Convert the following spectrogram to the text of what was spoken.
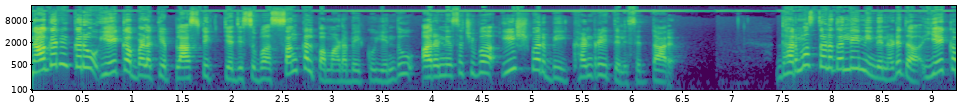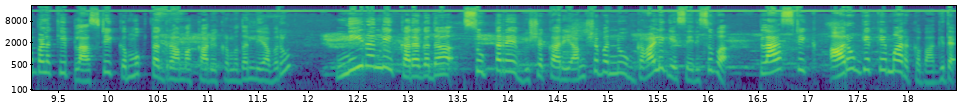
ನಾಗರಿಕರು ಏಕ ಬಳಕೆ ಪ್ಲಾಸ್ಟಿಕ್ ತ್ಯಜಿಸುವ ಸಂಕಲ್ಪ ಮಾಡಬೇಕು ಎಂದು ಅರಣ್ಯ ಸಚಿವ ಈಶ್ವರ್ ಬಿ. ಖಂಡ್ರೆ ತಿಳಿಸಿದ್ದಾರೆ. ಧರ್ಮಸ್ಥಳದಲ್ಲಿ ನಿನ್ನೆ ನಡೆದ ಏಕಬಳಕೆ ಪ್ಲಾಸ್ಟಿಕ್ ಮುಕ್ತ ಗ್ರಾಮ ಕಾರ್ಯಕ್ರಮದಲ್ಲಿ ಅವರು, ನೀರಲ್ಲಿ ಕರಗದ ಸುಟ್ಟರೆ ವಿಷಕಾರಿ ಅಂಶವನ್ನು ಗಾಳಿಗೆ ಸೇರಿಸುವ ಪ್ಲಾಸ್ಟಿಕ್ ಆರೋಗ್ಯಕ್ಕೆ ಮಾರಕವಾಗಿದೆ.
